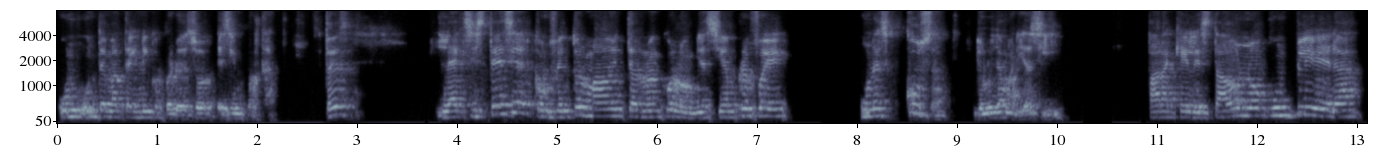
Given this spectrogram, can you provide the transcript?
un, un tema técnico, pero eso es importante. Entonces, la existencia del conflicto armado interno en Colombia siempre fue una excusa, yo lo llamaría así, para que el Estado no cumpliera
